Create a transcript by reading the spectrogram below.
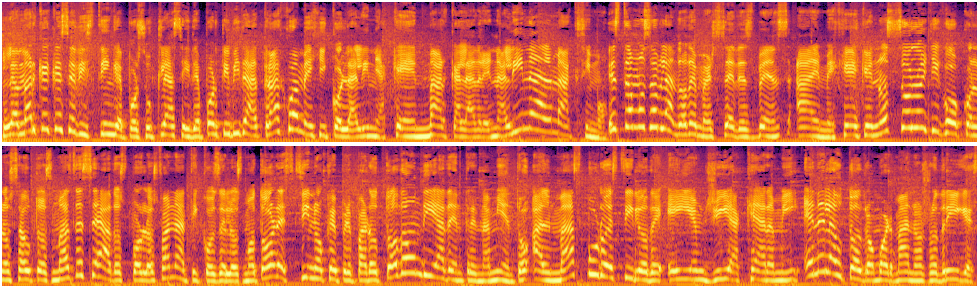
La marca que se distingue por su clase y deportividad trajo a México la línea que enmarca la adrenalina al máximo. Estamos hablando de Mercedes-Benz AMG, que no solo llegó con los autos más deseados por los fanáticos de los motores, sino que preparó todo un día de entrenamiento al más puro estilo de AMG Academy en el Autódromo Hermanos Rodríguez.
